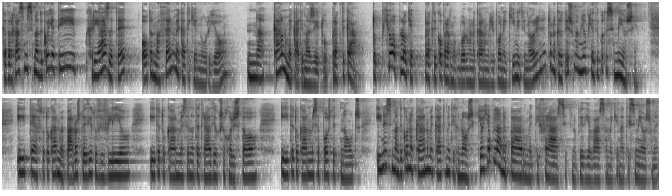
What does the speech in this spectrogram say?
Καταρχάς, είναι σημαντικό γιατί χρειάζεται όταν μαθαίνουμε κάτι καινούριο να κάνουμε κάτι μαζί του, πρακτικά. Το πιο απλό και πρακτικό πράγμα που μπορούμε να κάνουμε λοιπόν εκείνη την ώρα είναι το να κρατήσουμε μια οποιαδήποτε σημείωση. Είτε αυτό το κάνουμε πάνω στο ίδιο το βιβλίο, είτε το κάνουμε σε ένα τετράδιο ξεχωριστό, είτε το κάνουμε σε post-it notes. Είναι σημαντικό να κάνουμε κάτι με τη γνώση και όχι απλά να πάρουμε τη φράση την οποία διαβάσαμε και να τη σημειώσουμε.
